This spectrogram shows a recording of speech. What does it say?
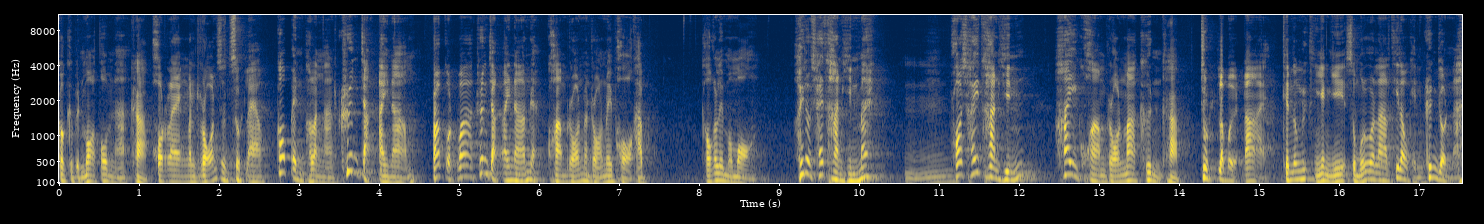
ก็คือเป็นหม้อต้มนะฮะครับพอแรงมันร้อนสุดๆแล้ว ก็เป็นพลังงานเครื่องจักรไอ้น้ำ ปรากฏว่าเครื่องจักรไอ้น้ำเนี่ยความร้อนมันร้อนไม่พอครับ เขาก็เลยมามอง เฮ้ยเราใช้ถ่านหินไหมเพราะใช้ถ่านหินให้ความร้อนมากขึ้นครับจุดระเบิดได้ เคนต้องนึกถึงอย่างนี้ สมมุติเวลาที่เราเห็นเครื่องยนต์นะ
